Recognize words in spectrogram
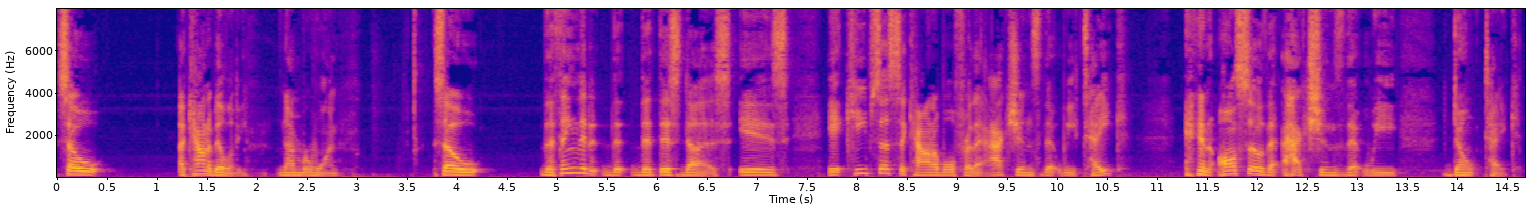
So, accountability, number one. So, the thing that, that, that this does is it keeps us accountable for the actions that we take and also the actions that we don't take.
